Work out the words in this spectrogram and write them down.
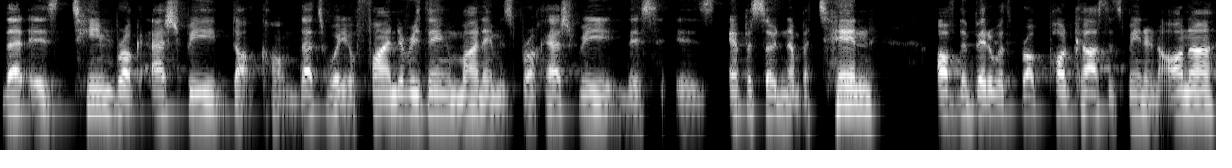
That is teambrockashby.com. That's where you'll find everything. My name is Brock Ashby. This is episode number 10 of the Better with Brock podcast. It's been an honor.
